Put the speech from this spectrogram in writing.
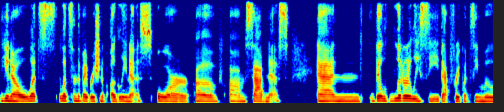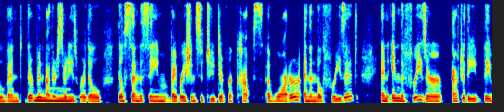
you know let's let's send the vibration of ugliness or of um, sadness. And they'll literally see that frequency move. And there have been mm. other studies where they'll they'll send the same vibrations to two different cups of water and then they'll freeze it. And in the freezer after they they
